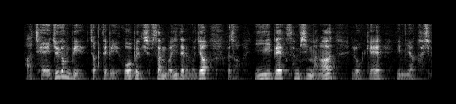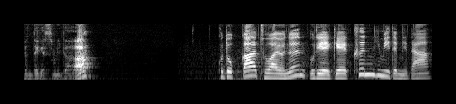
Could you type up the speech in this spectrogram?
아, 제주 경비 접대비 513번이 되는 거죠. 그래서 230만 원 이렇게 입력하시면 되겠습니다. 구독과 좋아요는 우리에게 큰 힘이 됩니다.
